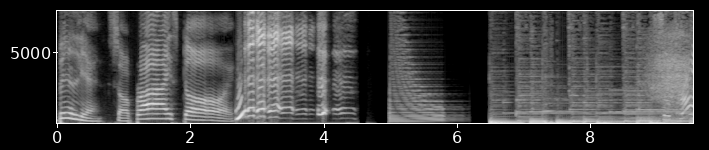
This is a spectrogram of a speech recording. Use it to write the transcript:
billion surprise toy. Surprise!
